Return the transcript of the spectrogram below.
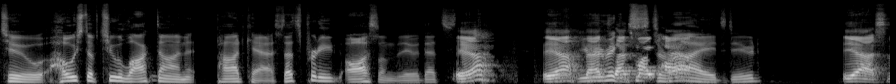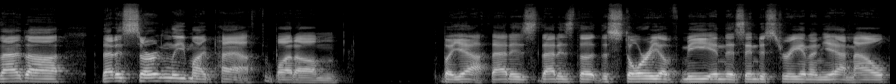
to host of two Locked On podcasts. That's pretty awesome, dude. That's Yeah. Yeah, You're that's, making that's my path. dude. Yes, that uh that is certainly my path. But um but yeah, that is that is the the story of me in this industry and then yeah, now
